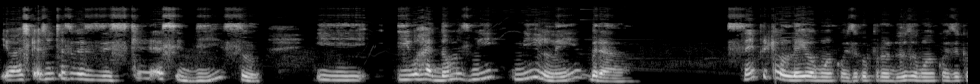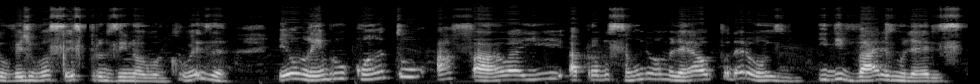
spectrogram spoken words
Eu acho que a gente às vezes esquece disso e, e o Redomas me, me lembra. Sempre que eu leio alguma coisa, que eu produzo alguma coisa, que eu vejo vocês produzindo alguma coisa, eu lembro o quanto a fala e a produção de uma mulher é algo poderoso. E de várias mulheres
